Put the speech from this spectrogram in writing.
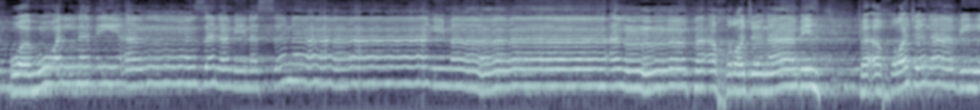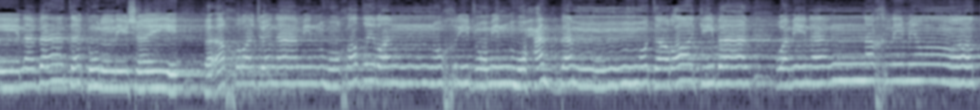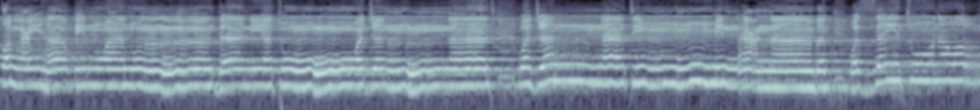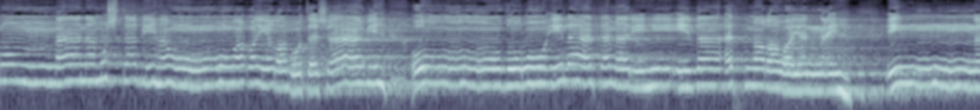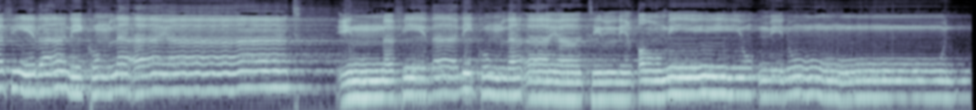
وهو الذي أنزل من السماء ماء فأخرجنا به فأخرجنا به نبات كل شيء فأخرجنا منه خضرا نخرج منه حبا متراكبا ومن النخل من طلعها قنوان دانية وجنات وجنات من أعناب والزيتون والرمان مشتبها وغير متشابه. انظروا إلى ثمره إذا أثمر وينعه. إن في ذلكم لآيات. إن في ذلكم لآيات لقوم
